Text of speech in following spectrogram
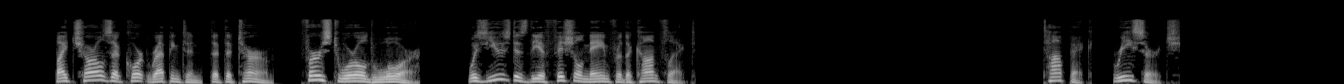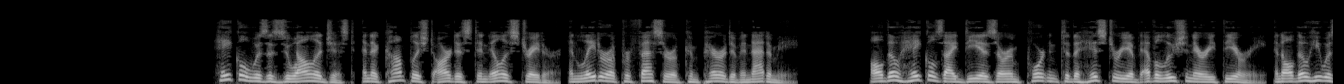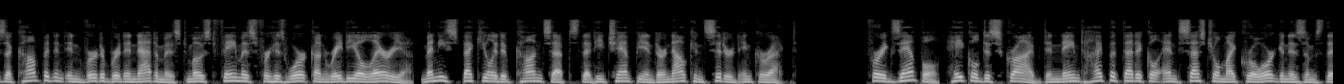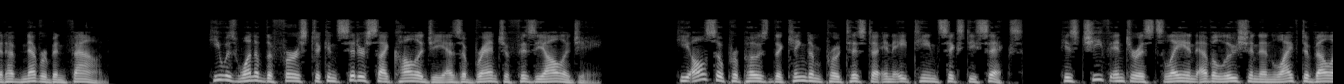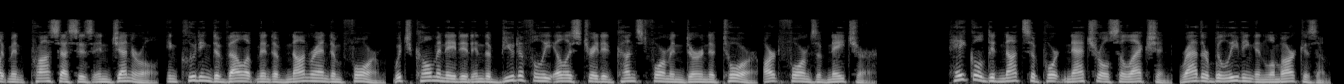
by Charles A. Court Repington, that the term, First World War, was used as the official name for the conflict. Research Haeckel was a zoologist, an accomplished artist and illustrator, and later a professor of comparative anatomy. Although Haeckel's ideas are important to the history of evolutionary theory, and although he was a competent invertebrate anatomist most famous for his work on radiolaria, many speculative concepts that he championed are now considered incorrect. For example, Haeckel described and named hypothetical ancestral microorganisms that have never been found. He was one of the first to consider psychology as a branch of physiology. He also proposed the kingdom protista in 1866. His chief interests lay in evolution and life development processes in general, including development of nonrandom form, which culminated in the beautifully illustrated Kunstformen der Natur art forms of nature. Haeckel did not support natural selection, rather believing in Lamarckism.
